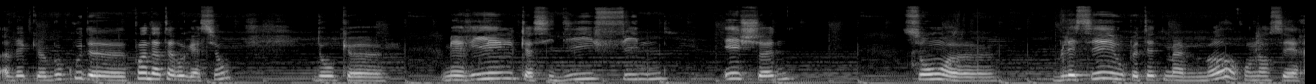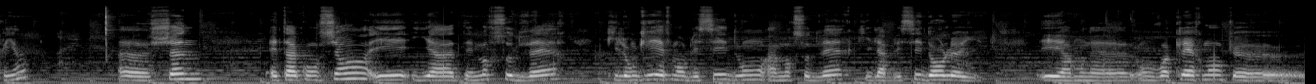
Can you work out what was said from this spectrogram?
avec beaucoup de points d'interrogation. Donc, euh, Meryl, Cassidy, Finn et Sean sont euh, blessés ou peut-être même morts, on n'en sait rien. Euh, Sean est inconscient et il y a des morceaux de verre qui l'ont grièvement blessé, dont un morceau de verre qui l'a blessé dans l'œil. Et euh, on voit clairement que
